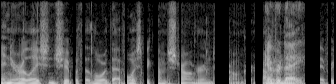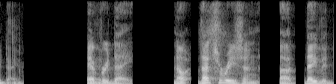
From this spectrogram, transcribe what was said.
in your relationship with the Lord, that voice becomes stronger and stronger. Every day. Every day. Every day. No, that's the reason uh, David,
